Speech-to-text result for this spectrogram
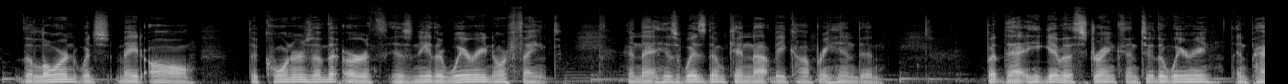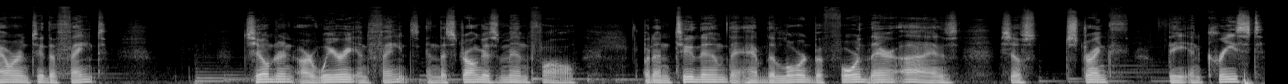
the Lord which made all the corners of the earth, is neither weary nor faint, and that his wisdom cannot be comprehended, but that he giveth strength unto the weary and power unto the faint? Children are weary and faint, and the strongest men fall. But unto them that have the Lord before their eyes shall strength be increased.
